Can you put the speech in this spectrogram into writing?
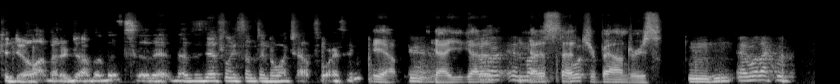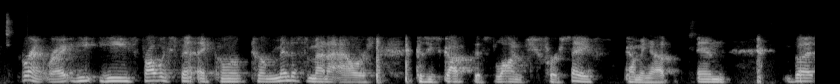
could do a lot better job of it. So that that's definitely something to watch out for. I think. yeah, Yeah. yeah. You gotta Well, and you gotta set what- your boundaries. hmm And well, like with Brent, right? He he's probably spent a co- tremendous amount of hours because he's got this launch for Safe coming up, and but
